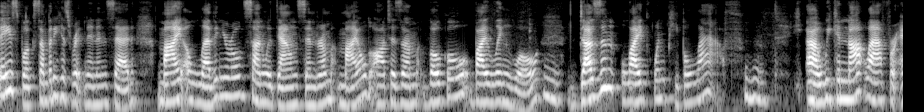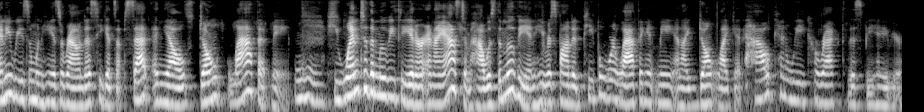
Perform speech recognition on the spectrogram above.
Facebook. Somebody has written in and said, My 11 year old son with Down syndrome, mild autism, vocal, bilingual, mm-hmm. doesn't like when people laugh. Mm-hmm. Uh, we cannot laugh for any reason when he is around us. He gets upset and yells, Don't laugh at me. He went to the movie theater and I asked him, How was the movie? And he responded, People were laughing at me and I don't like it. How can we correct this behavior?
